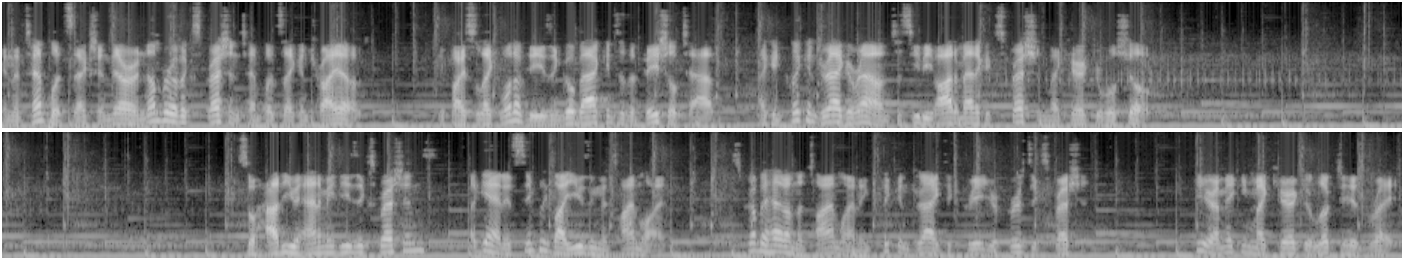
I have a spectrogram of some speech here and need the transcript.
In the template section, there are a number of expression templates I can try out. If I select one of these and go back into the facial tab, I can click and drag around to see the automatic expression my character will show. So how do you animate these expressions? Again, it's simply by using the timeline. Scrub ahead on the timeline and click and drag to create your first expression. Here, I'm making my character look to his right.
